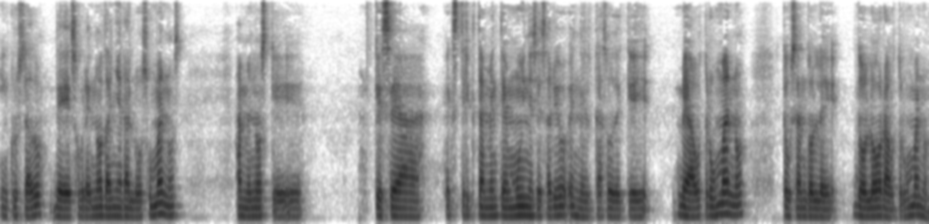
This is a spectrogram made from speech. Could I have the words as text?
incrustado de sobre no dañar a los humanos, a menos que, que sea estrictamente muy necesario en el caso de que vea a otro humano causándole dolor a otro humano.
